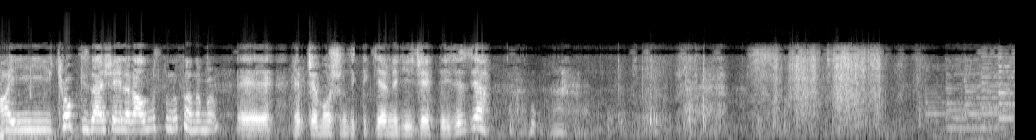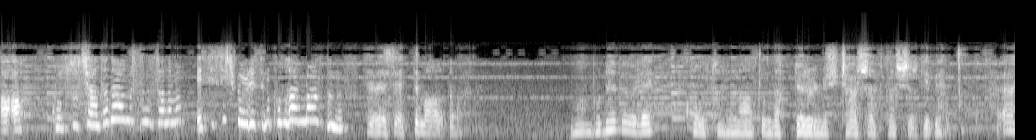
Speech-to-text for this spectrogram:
Ay çok güzel şeyler almışsınız hanımım. Ee, hep Cemoş'un diktiklerini giyecek değiliz ya. Aa kulsuz çanta da almışsınız hanımım. E siz hiç böylesini kullanmazdınız. Heves ettim aldım. Aman bu ne böyle? Koltuğumun altında dörülmüş çarşaf taşır gibi. Eh,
